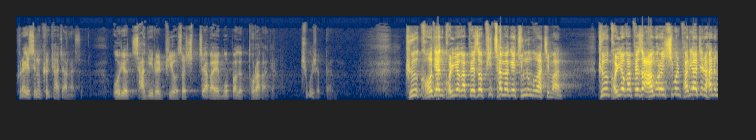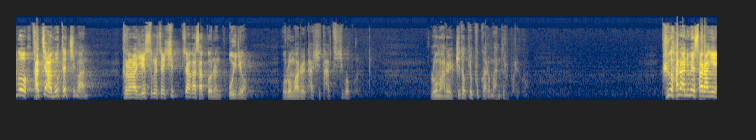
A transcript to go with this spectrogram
그러나 예수님은 그렇게 하지 않았어요. 오히려 자기를 비워서 십자가에 못 박아 돌아가게 죽으셨다고. 그 거대한 권력 앞에서 비참하게 죽는 것 같지만 그 권력 앞에서 아무런 힘을 발휘하지는 하는 것 같지 못했지만 그러나 예수 그리스도의 십자가 사건은 오히려 로마를 다시 다 뒤집어 버려. 로마를 기독교 국가로 만들어 버리고 그 하나님의 사랑이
